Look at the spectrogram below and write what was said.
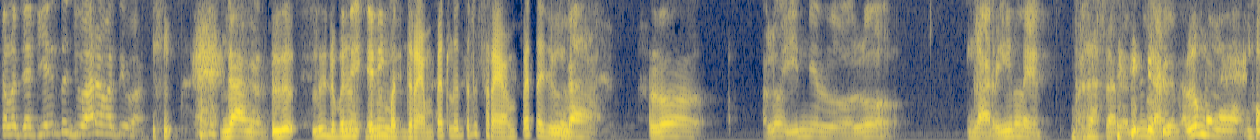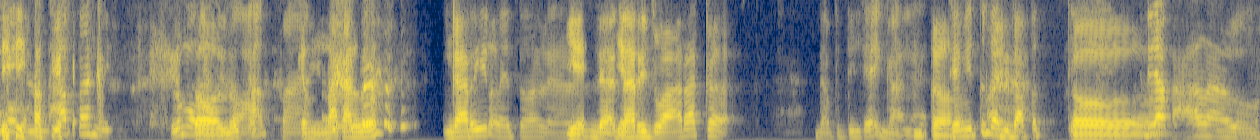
kalau jadian itu juara berarti bang. nggak nggak lu lu demen Ini- ini- demen buat rempet lu terus rempet aja lu. nggak lo lo ini lo lo nggak relate berdasarkan ini nggak relate. lu mau mau ngomongin Iya. apa nih lu mau Tuh, ngasih lu tau apa Kena kan lu. nggak relate soalnya Iya, Da- iya. dari juara ke dapetin cewek nggak nggak Betul. cewek itu nggak didapetin Tuh. Dia salah lo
